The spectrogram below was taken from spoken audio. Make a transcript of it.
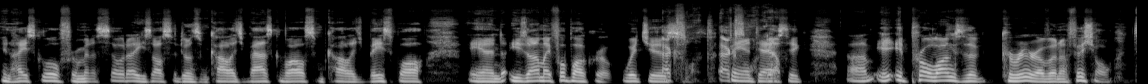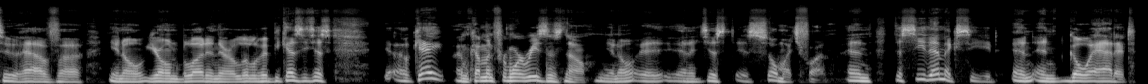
in high school for Minnesota. He's also doing some college basketball, some college baseball, and he's on my football crew, which is excellent, excellent. fantastic. Yep. Um, it, it, prolongs the career of an official to have uh, you know your own blood in there a little bit because he just okay, I'm coming for more reasons now, you know, and it just is so much fun. And to see them exceed and, and go at it,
